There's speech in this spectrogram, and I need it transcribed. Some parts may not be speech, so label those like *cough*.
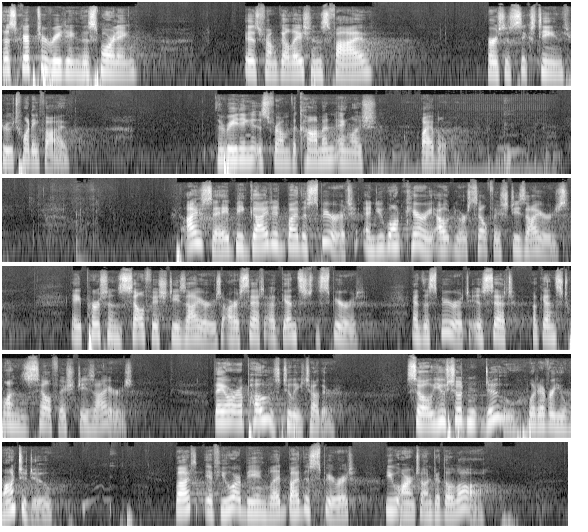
The scripture reading this morning is from Galatians 5, verses 16 through 25. The reading is from the Common English Bible. I say, be guided by the Spirit, and you won't carry out your selfish desires. A person's selfish desires are set against the Spirit, and the Spirit is set against one's selfish desires. They are opposed to each other, so you shouldn't do whatever you want to do. But if you are being led by the Spirit, you aren't under the law.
